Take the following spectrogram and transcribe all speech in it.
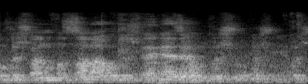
ويخش فيها المفصلة ويخش فيها كذا ويخش ويخش ويخش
